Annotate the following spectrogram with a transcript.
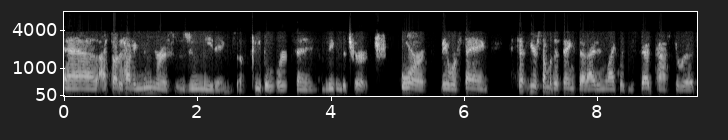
And I started having numerous Zoom meetings of people who were saying, I'm leaving the church. Or they were saying, here's some of the things that I didn't like what you said, Pastor Rich.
